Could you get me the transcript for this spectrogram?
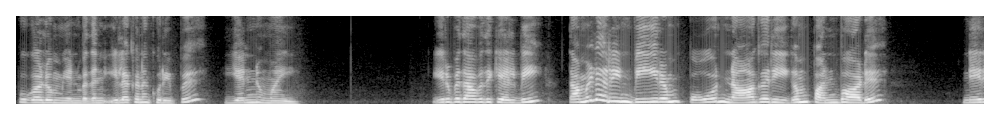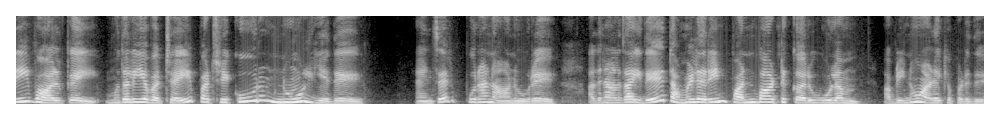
புகழும் என்பதன் இலக்கண குறிப்பு எண்ணுமை இருபதாவது கேள்வி தமிழரின் வீரம் போர் நாகரீகம் பண்பாடு நெறி வாழ்க்கை முதலியவற்றை பற்றி கூறும் நூல் எது? ஆன்சர் புறநானூறு. அதனால தான் இது தமிழரின் பண்பாட்டு கருவூலம் அப்படின்னும் அழைக்கப்படுது.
